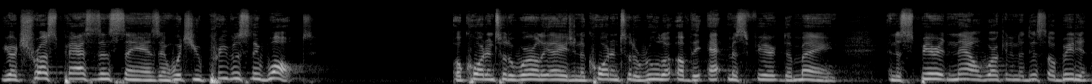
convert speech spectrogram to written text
your trespasses and sins in which you previously walked according to the worldly age and according to the ruler of the atmospheric domain, and the spirit now working in the disobedient.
